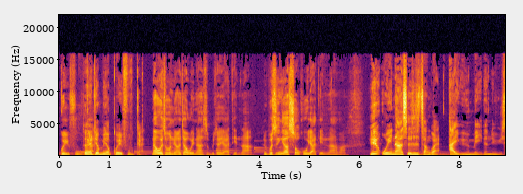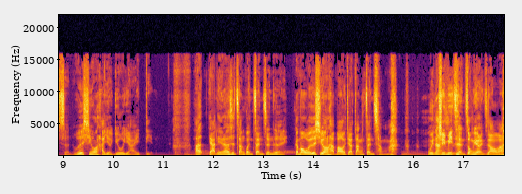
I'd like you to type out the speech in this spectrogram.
贵妇感，对，就没有贵妇感。那为什么你要叫维纳斯，不叫雅典娜？你不是应该要守护雅典娜吗？因为维纳斯是掌管爱与美的女神，我是希望她有优雅一点。啊，雅典娜是掌管战争的，哎，干嘛？我是希望她把我家当战场吗。维纳斯 取名字很重要，你知道吗？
